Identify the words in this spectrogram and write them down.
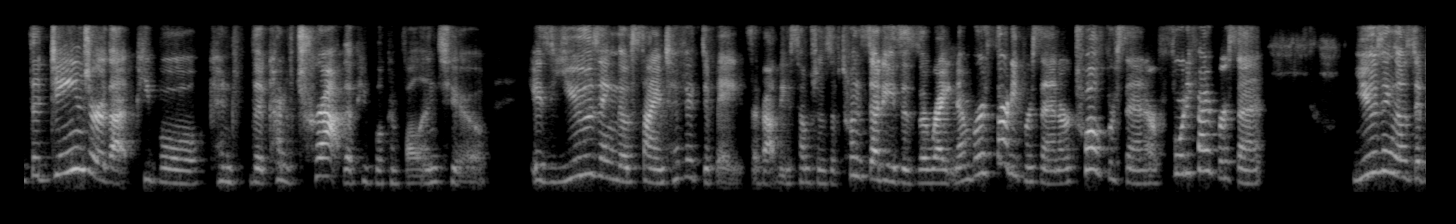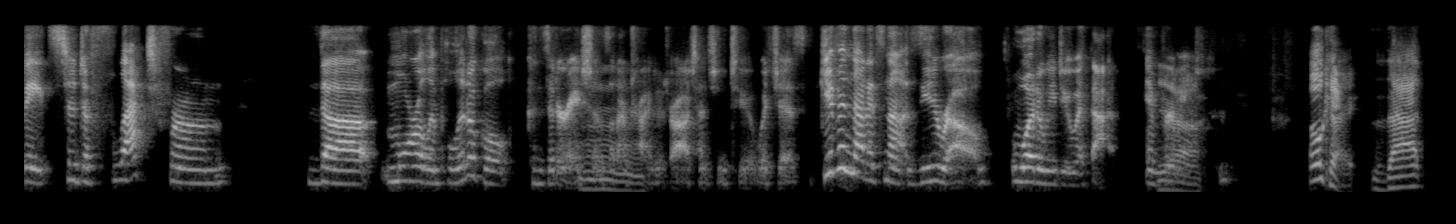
the danger that people can, the kind of trap that people can fall into is using those scientific debates about the assumptions of twin studies is the right number 30% or 12% or 45%, using those debates to deflect from the moral and political considerations that I'm Mm. trying to draw attention to, which is given that it's not zero, what do we do with that information? okay that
